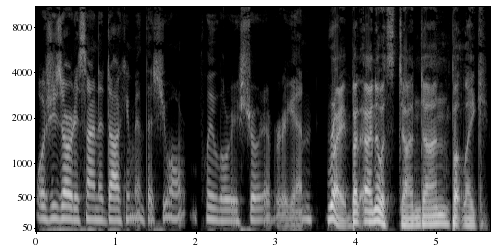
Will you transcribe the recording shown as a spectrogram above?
Well, she's already signed a document that she won't play Laurie Strode ever again. Right, but I know it's done done, but like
